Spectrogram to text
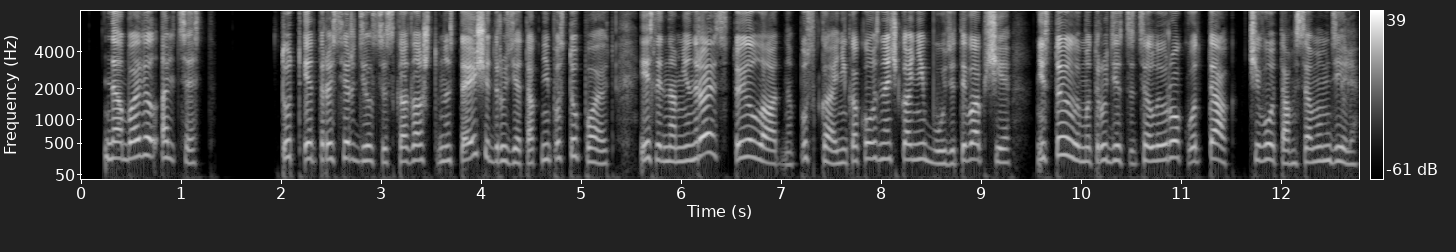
— добавил Альцест. Тут Эд рассердился сказал, что настоящие друзья так не поступают. Если нам не нравится, то и ладно, пускай, никакого значка не будет. И вообще, не стоило ему трудиться целый урок вот так, чего там в самом деле.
